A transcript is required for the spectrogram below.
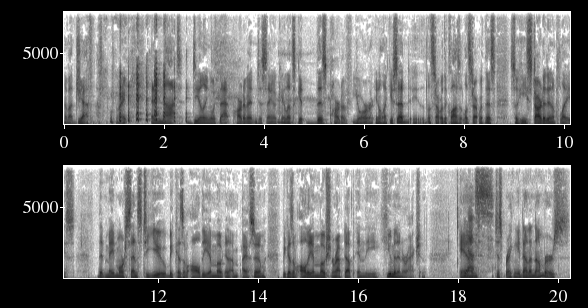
about Jeff, right? and not dealing with that part of it and just saying, okay, let's get this part of your, you know, like you said, let's start with the closet, let's start with this. So he started in a place that made more sense to you because of all the emotion, I assume, because of all the emotion wrapped up in the human interaction. And yes. just breaking it down to numbers,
